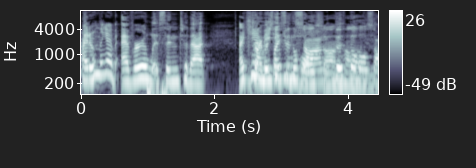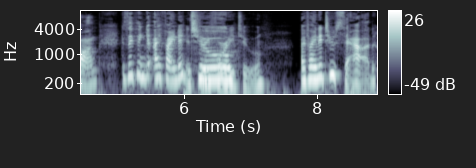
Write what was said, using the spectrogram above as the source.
I don't think I've ever listened to that I can't driver's make it through the whole song, song. the, the whole song, because I think I find it It's too. 342. I find it too sad.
